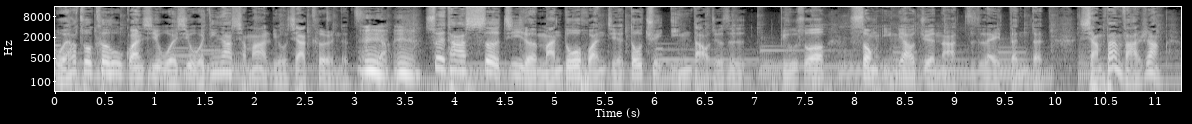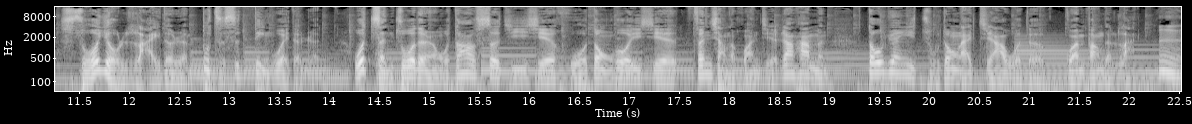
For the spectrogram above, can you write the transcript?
我要做客户关系维系，我一定要想办法留下客人的资料。嗯，嗯，所以他设计了蛮多环节，都去引导，就是比如说送饮料券啊之类等等，想办法让所有来的人，不只是定位的人，我整桌的人，我都要设计一些活动或一些分享的环节，让他们。都愿意主动来加我的官方的 line，嗯，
